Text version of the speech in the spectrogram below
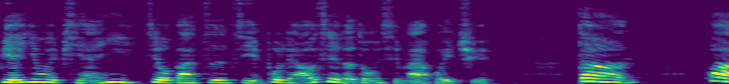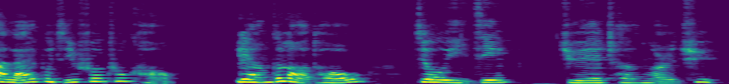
别因为便宜就把自己不了解的东西买回去，但话来不及说出口，两个老头就已经。绝尘而去。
